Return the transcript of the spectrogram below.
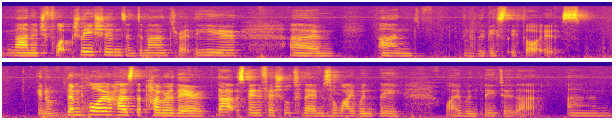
manage fluctuations in demand throughout the year. Um, and you know, they basically thought it's, you know, the employer has the power there. That's beneficial to them. So why wouldn't they? Why wouldn't they do that? Um,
